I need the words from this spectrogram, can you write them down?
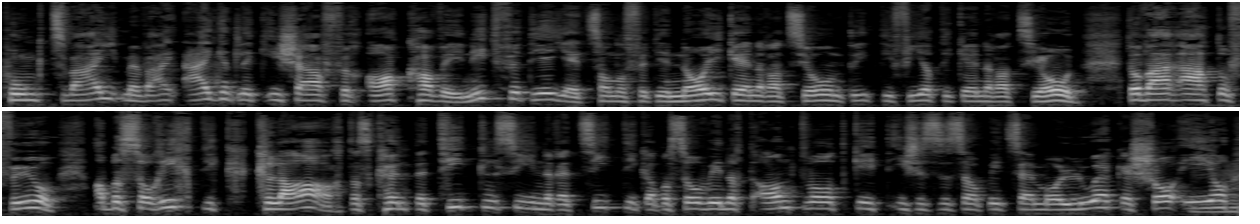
Punkt zwei, man weiß, eigentlich ist er für AKW, nicht für die jetzt, sondern für die neue Generation, dritte, vierte Generation. Da wäre er dafür. Aber so richtig klar, das könnte Titel sein in einer Zeitung, aber so wie er die Antwort gibt, ist es so ein bisschen mal schauen, schon eher. Mhm.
